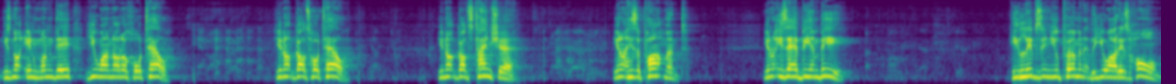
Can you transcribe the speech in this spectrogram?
He's not in one day. You are not a hotel. You're not God's hotel. You're not God's timeshare. You're not His apartment. You know, his Airbnb. He lives in you permanently. You are his home.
